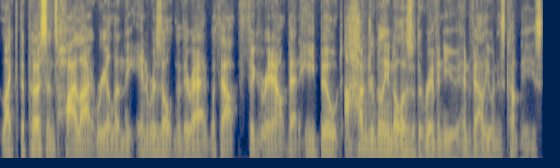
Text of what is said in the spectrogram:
like the person's highlight reel and the end result that they're at without figuring out that he built a hundred million dollars worth of the revenue and value in his companies.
